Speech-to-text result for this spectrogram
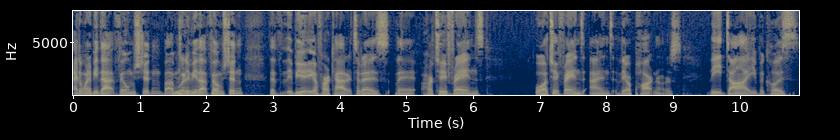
I don't want to be that film student, but I'm going to be that film student. The, the beauty of her character is that her two friends, well, two friends and their partners, they die because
